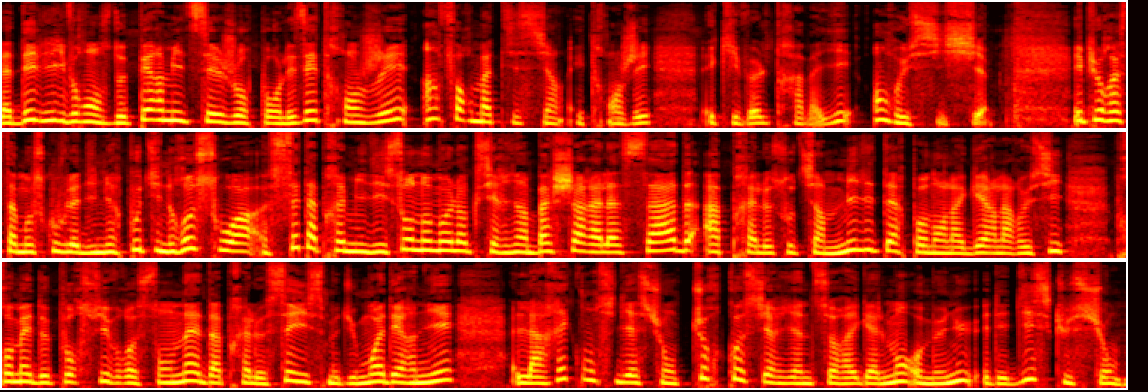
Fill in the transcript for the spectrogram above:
la délivrance de permis de séjour pour les étrangers, informaticiens étrangers qui veulent travailler en Russie. Et puis au reste à Moscou, Vladimir Poutine reçoit cet après-midi son homologue syrien Bachar el-Assad. Après le soutien militaire pendant la guerre, la Russie promet de poursuivre son aide après le séisme du mois dernier. La réconciliation turco-syrienne sera également au menu des discussions.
